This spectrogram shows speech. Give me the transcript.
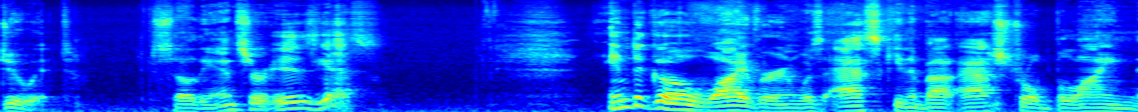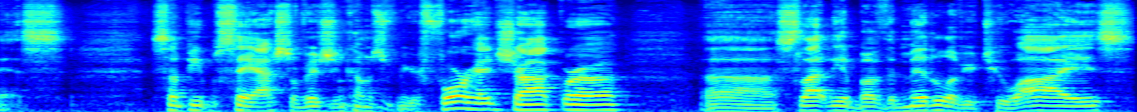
do it. So the answer is yes. Indigo Wyvern was asking about astral blindness. Some people say astral vision comes from your forehead chakra, uh, slightly above the middle of your two eyes.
